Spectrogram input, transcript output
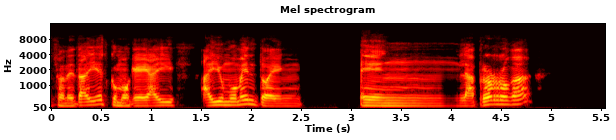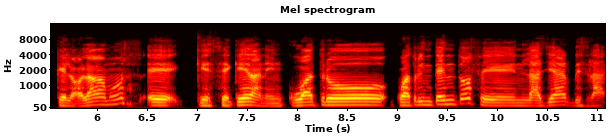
son detalles como que hay, hay un momento en, en la prórroga que lo hablábamos, eh, que se quedan en cuatro, cuatro intentos en la, yard, desde la,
